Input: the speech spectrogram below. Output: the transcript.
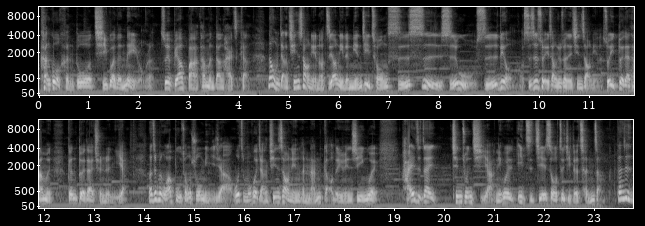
看过很多奇怪的内容了，所以不要把他们当孩子看。那我们讲青少年呢，只要你的年纪从十四、十五、十六、十四岁以上，就算是青少年了。所以对待他们跟对待成人一样。那这边我要补充说明一下，我怎么会讲青少年很难搞的原因，是因为孩子在青春期啊，你会一直接受自己的成长。但是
